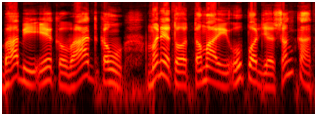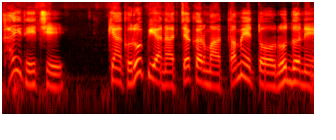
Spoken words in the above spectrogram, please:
ભાભી, એક વાત કહું, મને તો તમારી ઉપર જ શંકા થઈ રહી છે. ક્યાંક રૂપિયાના ચક્કરમાં તમે તો રુદ્ધને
